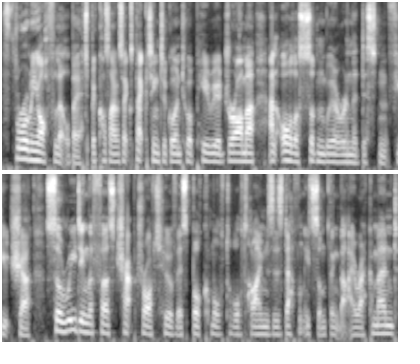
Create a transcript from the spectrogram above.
throw me off a little bit because I was expecting to go into a period drama and all of a sudden we were in the distant future. So reading the first chapter or two of this book multiple times is definitely something that I recommend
